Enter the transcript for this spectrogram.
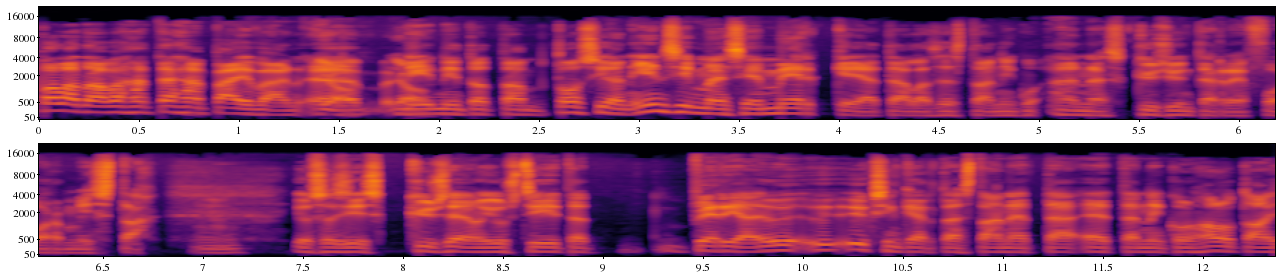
palataan vähän tähän päivään, joo, ää, niin, niin tota, tosiaan ensimmäisiä merkkejä tällaisesta niin kuin NS-kysyntäreformista, mm. jossa siis kyse on just siitä peria yksinkertaistaan, että, että niin kuin halutaan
